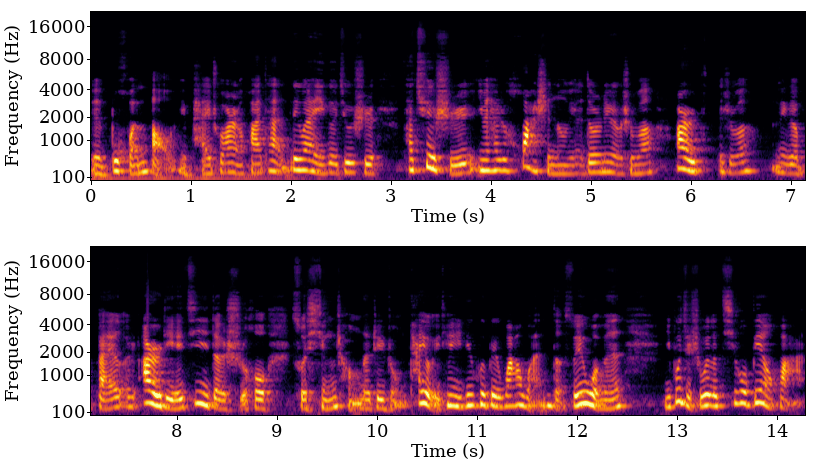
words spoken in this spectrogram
呃不环保，你排出二氧化碳；另外一个就是它确实，因为它是化石能源，都是那种什么二什么那个白二叠纪的时候。所形成的这种，它有一天一定会被挖完的。所以，我们你不只是为了气候变化，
